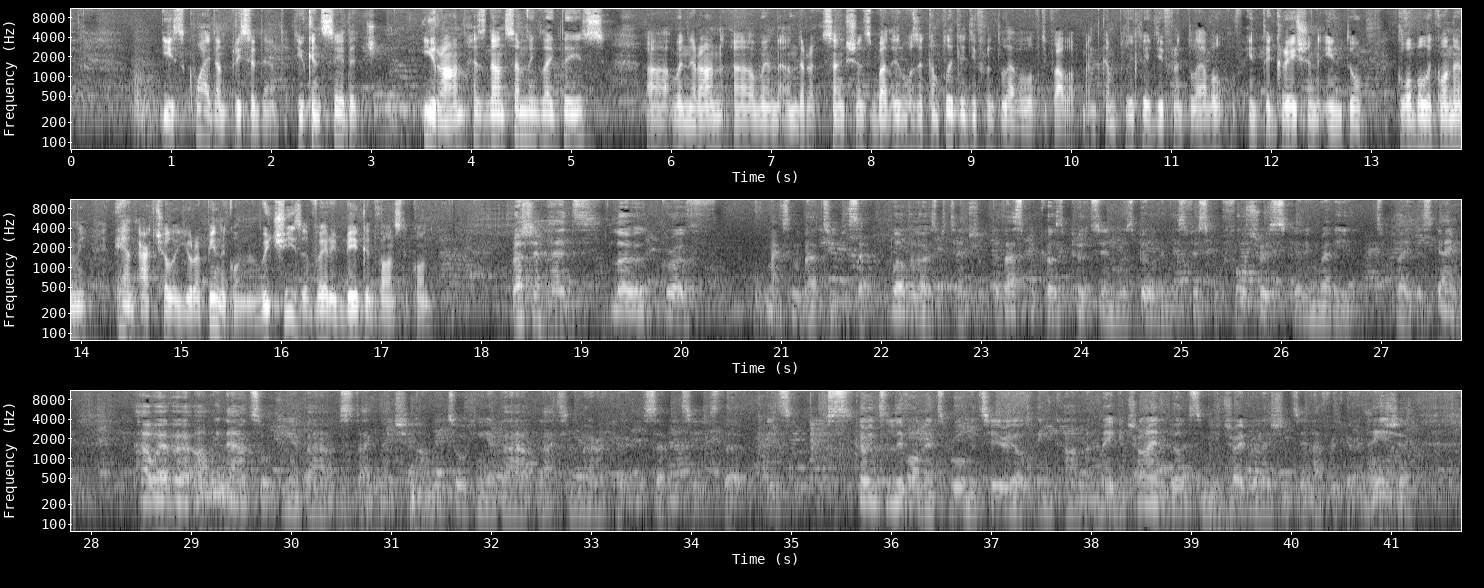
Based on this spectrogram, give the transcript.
is quite unprecedented. You can say that Iran has done something like this uh, when Iran uh, went under sanctions, but it was a completely different level of development, completely different level of integration into global economy and actually European economy, which is a very big advanced economy. Russia had low growth, maximum about 2%, well below its potential, but that's because Putin was building this fiscal fortress, getting ready to play this game. However, aren't we now talking about stagnation? Are we talking about Latin America in the 70s, that it's going to live on its raw material income and maybe try and build some new trade relations in Africa and Asia,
